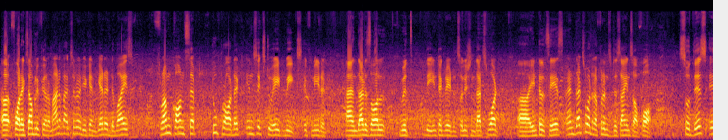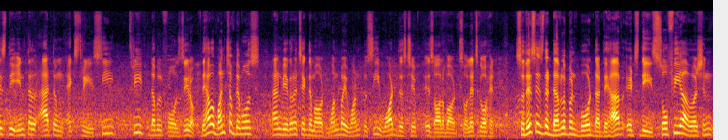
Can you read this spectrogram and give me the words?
uh, for example, if you're a manufacturer, you can get a device from concept to product in six to eight weeks if needed. And that is all with the integrated solution. That's what uh, Intel says, and that's what reference designs are for. So this is the Intel Atom X3 C3440. They have a bunch of demos and we are going to check them out one by one to see what this chip is all about. So let's go ahead. So this is the development board that they have. It's the Sophia version.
